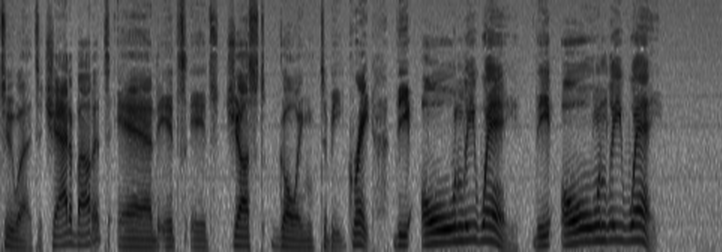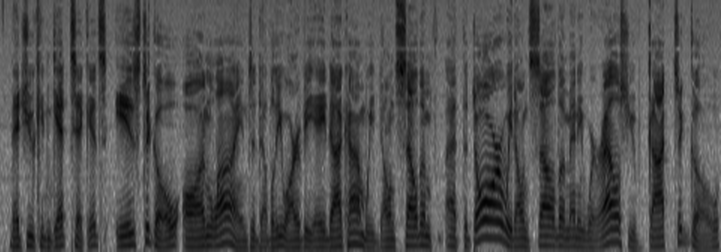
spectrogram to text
to uh, to chat about it, and it's it's just going to be great. The only way, the only way that you can get tickets is to go online to WRVA.com. We don't sell them at the door, we don't sell them anywhere else. You've got to go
